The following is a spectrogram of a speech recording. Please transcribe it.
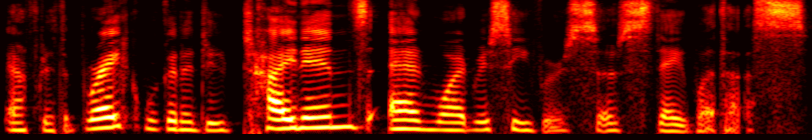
after the break. We're going to do tight ends and wide receivers, so stay with us.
